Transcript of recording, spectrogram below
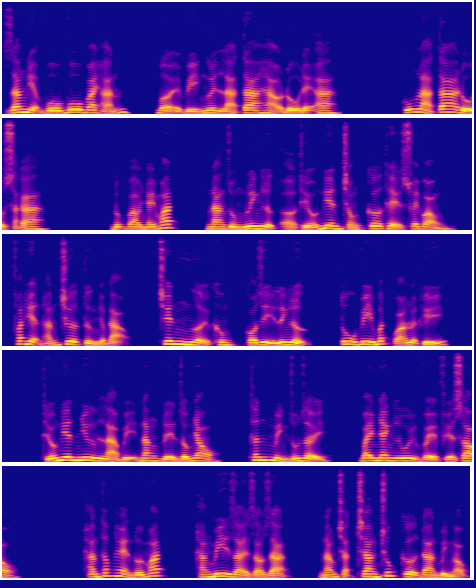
Giang Niệm vô vô vai hắn, bởi vì ngươi là ta hảo đồ đệ A. Cũng là ta đồ sạc A. Đụng vào nháy mắt, nàng dùng linh lực ở thiếu niên trong cơ thể xoay vòng, phát hiện hắn chưa từng nhập đạo, trên người không có gì linh lực, tu vi bất quá luyện khí. Thiếu niên như là bị năng đến giống nhau, thân mình run rẩy, bay nhanh lui về phía sau. Hắn thấp hèn đôi mắt, hàng mi dài rào rạt, nắm chặt trang trúc cơ đan bình ngọc.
